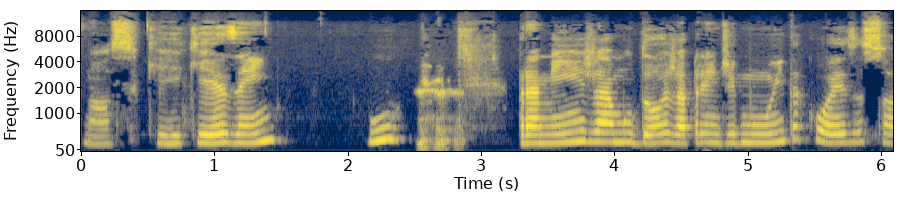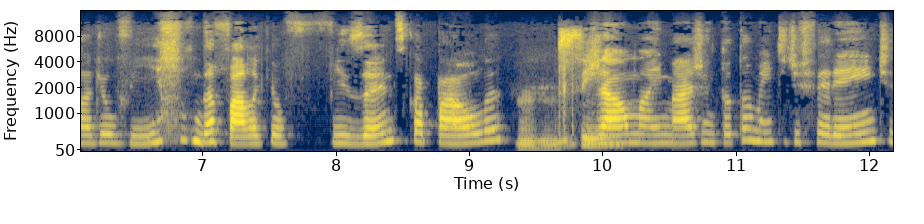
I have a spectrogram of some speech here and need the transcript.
Nossa, que riqueza, hein? Uh, para mim já mudou, já aprendi muita coisa só de ouvir da fala que eu fiz antes com a Paula. Uhum. Já uma imagem totalmente diferente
